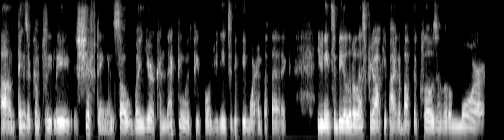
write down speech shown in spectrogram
Um, things are completely shifting. And so when you're connecting with people, you need to be more empathetic. You need to be a little less preoccupied about the clothes and a little more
